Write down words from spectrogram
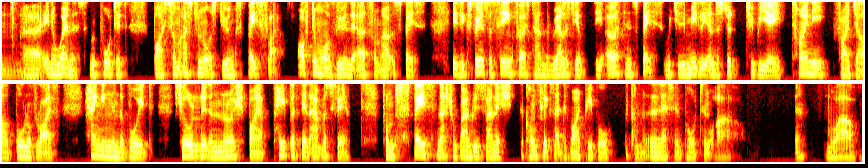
uh, in awareness reported by some astronauts during spaceflight, often while viewing the Earth from outer space, is the experience of seeing firsthand the reality of the Earth in space, which is immediately understood to be a tiny, fragile ball of life hanging in the void, shielded and nourished by a paper thin atmosphere. From space, national boundaries vanish, the conflicts that divide people become less important. Wow. Yeah. Wow.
